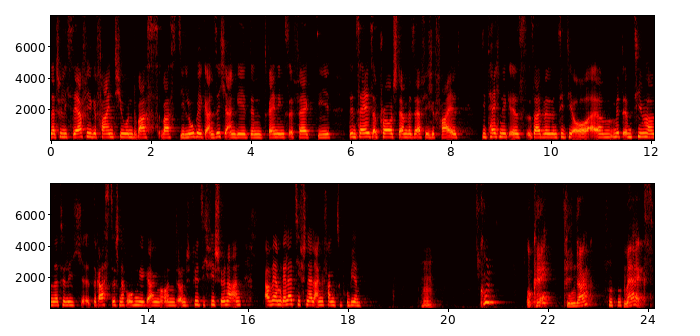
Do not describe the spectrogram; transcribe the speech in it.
natürlich sehr viel gefeintuned, was, was die Logik an sich angeht, den Trainingseffekt, die, den Sales Approach, da haben wir sehr viel gefeilt. die Technik ist, seit wir den CTO ähm, mit im Team haben, natürlich drastisch nach oben gegangen und, und fühlt sich viel schöner an. Aber wir haben relativ schnell angefangen zu probieren. Hm. Cool. Okay, vielen Dank. Max,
